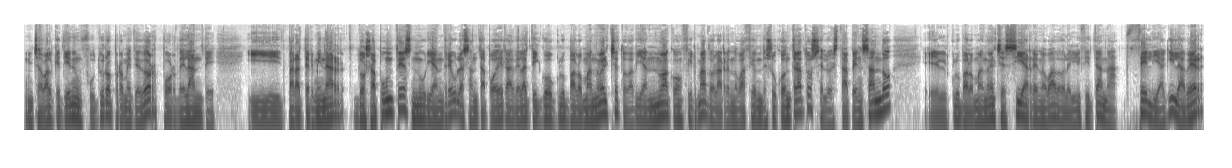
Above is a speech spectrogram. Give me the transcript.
un chaval que tiene un futuro prometedor por delante. Y para terminar, dos apuntes. Nuria Andreu, la Santa Podera del Látigo Club Balomano Elche, todavía no ha confirmado la renovación de su contrato, se lo está pensando. El Club Balomano Elche sí ha renovado la ilicitana Celia Guilaber,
